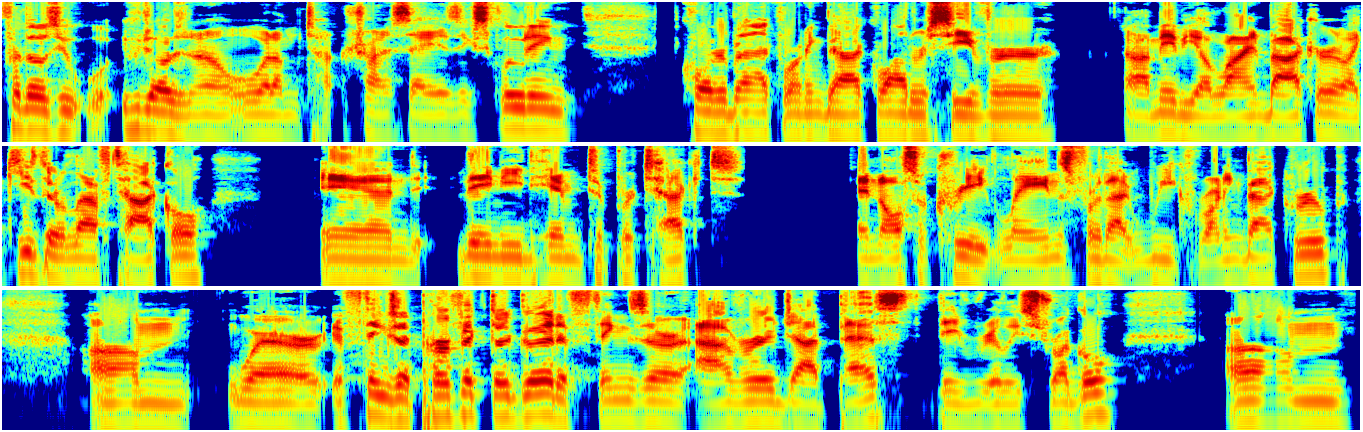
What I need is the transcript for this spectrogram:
for those who who doesn't know what I'm t- trying to say is excluding quarterback, running back, wide receiver, uh, maybe a linebacker. Like he's their left tackle, and they need him to protect and also create lanes for that weak running back group. Um, where if things are perfect, they're good. If things are average at best, they really struggle. Um,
